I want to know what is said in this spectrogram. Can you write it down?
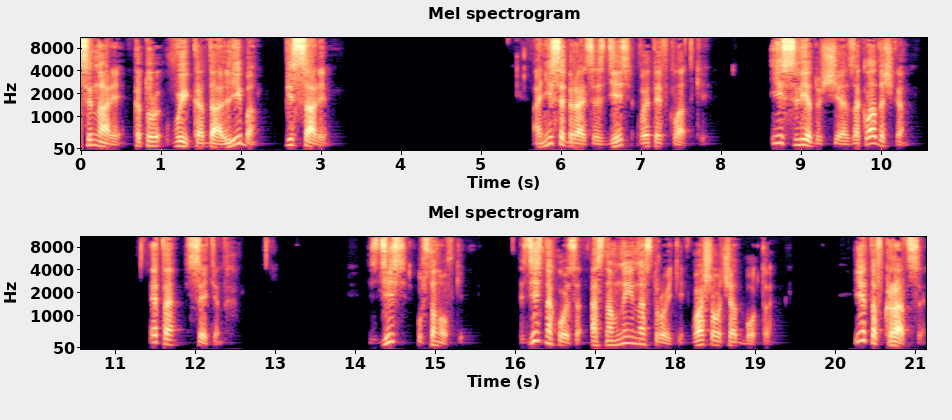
сценарий, который вы когда-либо писали. Они собираются здесь, в этой вкладке. И следующая закладочка – это Setting. Здесь установки. Здесь находятся основные настройки вашего чат-бота. И это вкратце,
